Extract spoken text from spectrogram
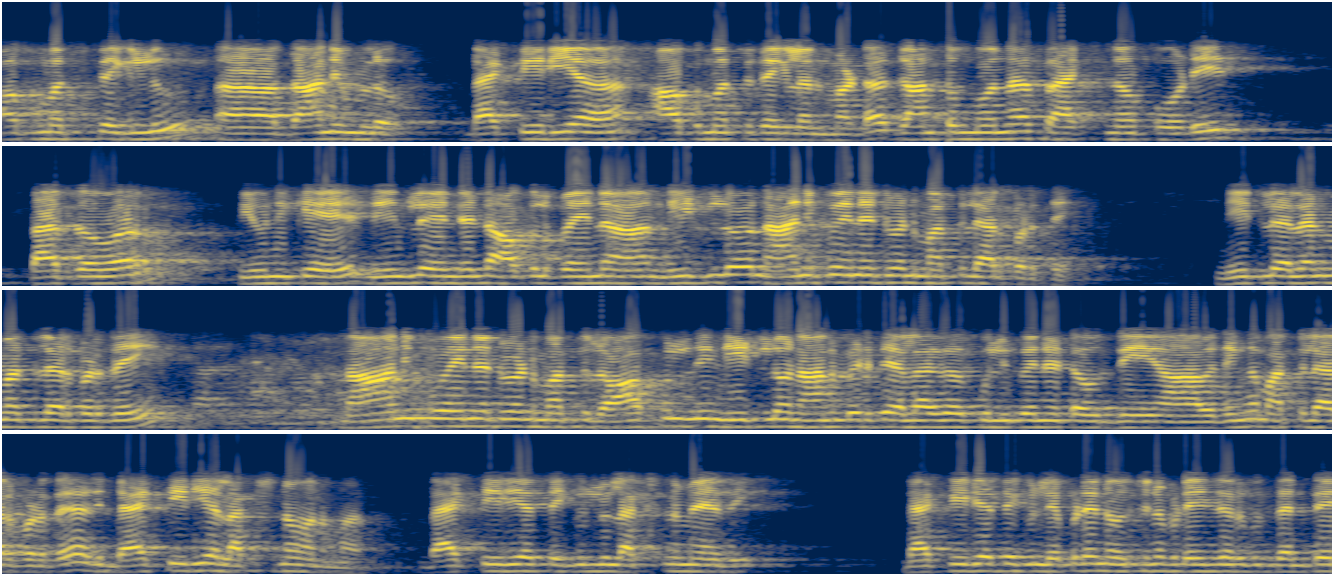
ఆకుమచ్చ తెగులు ధాన్యంలో బ్యాక్టీరియా ఆకుమచ్చ తెగులు అనమాట జాంతోమోనాస్ యాక్సినోపోడిస్ బ్యాక్ఓవర్ ప్యూనికే. దీంట్లో ఏంటంటే ఆకులపైన నీటిలో నానిపోయినటువంటి మచ్చలు ఏర్పడతాయి. నీటిలో ఎలాంటి మచ్చలు ఏర్పడతాయి? నానిపోయినటువంటి మచ్చలు ఆకుల్ని నీటిలో నానబెడితే ఎలాగ కుళ్ళిపోయినట్టు అవుద్ది? ఆ విధంగా మచ్చలు ఏర్పడతాయి. అది బ్యాక్టీరియా లక్షణం అనమాట బ్యాక్టీరియా తెగుళ్ళు లక్షణమే అది బ్యాక్టీరియా తెగుళ్ళు ఎప్పుడైనా వచ్చినప్పుడు ఏం జరుగుద్దంటే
